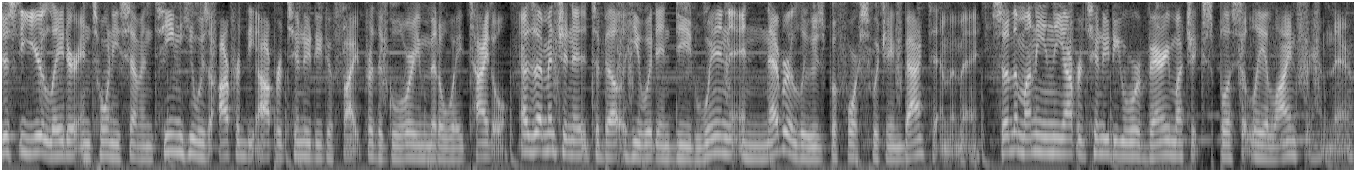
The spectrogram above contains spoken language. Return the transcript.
Just a year later, in 2017, he was offered the opportunity to fight for the Glory middleweight title. As I mentioned, it's a belt he would indeed win and never lose before switching back to MMA. So the money and the opportunity were very much explicitly aligned for him there.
